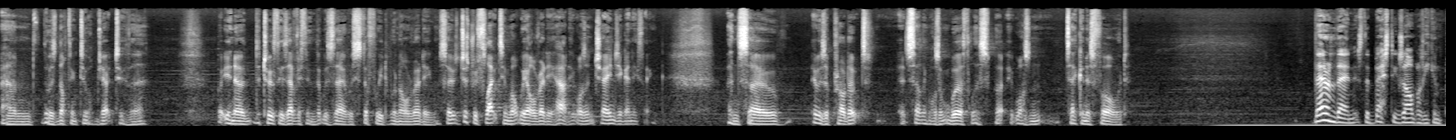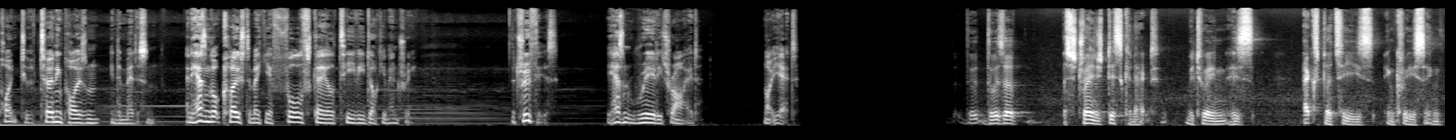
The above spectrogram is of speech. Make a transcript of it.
and there was nothing to object to there. But you know, the truth is, everything that was there was stuff we'd won already. So it was just reflecting what we already had. It wasn't changing anything. And so it was a product. It certainly wasn't worthless, but it wasn't taking us forward. There and then, it's the best example he can point to of turning poison into medicine and he hasn't got close to making a full scale TV documentary. The truth is, he hasn't really tried. Not yet. There was a, a strange disconnect between his expertise increasing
